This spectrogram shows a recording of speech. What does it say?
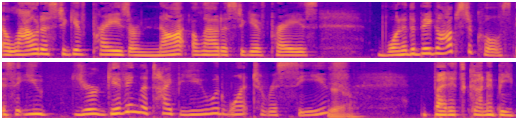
allowed us to give praise or not allowed us to give praise. One of the big obstacles is that you you're giving the type you would want to receive. Yeah but it's going to be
